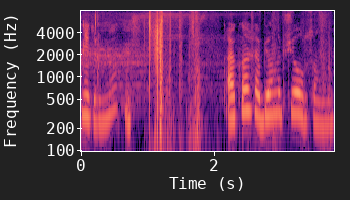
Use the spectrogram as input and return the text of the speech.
Ne görünüyor? Arkadaşlar bir anda bir şey oldu sandım.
